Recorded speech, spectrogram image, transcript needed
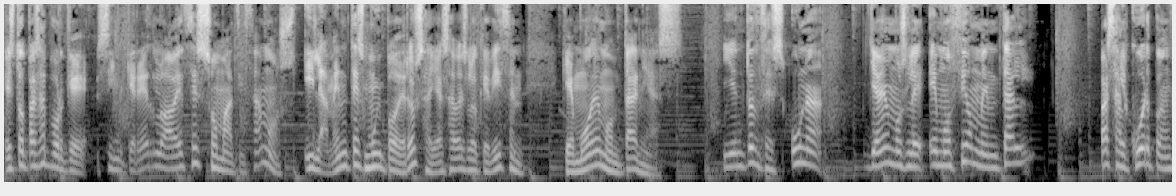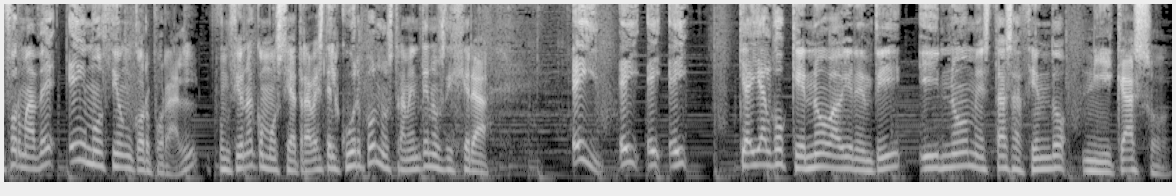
Esto pasa porque sin quererlo a veces somatizamos y la mente es muy poderosa, ya sabes lo que dicen, que mueve montañas. Y entonces una, llamémosle emoción mental, pasa al cuerpo en forma de emoción corporal. Funciona como si a través del cuerpo nuestra mente nos dijera, ¡Ey, ey, ey, ey! Que hay algo que no va bien en ti y no me estás haciendo ni caso.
